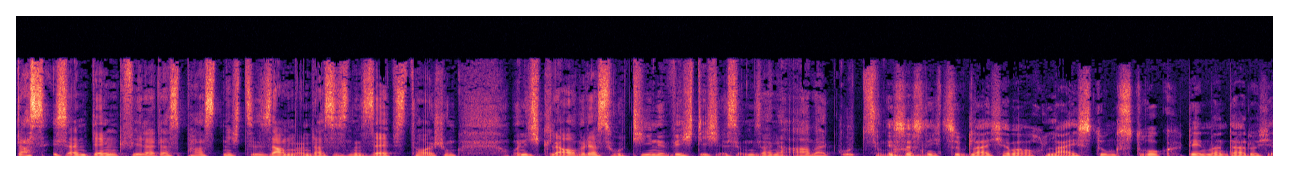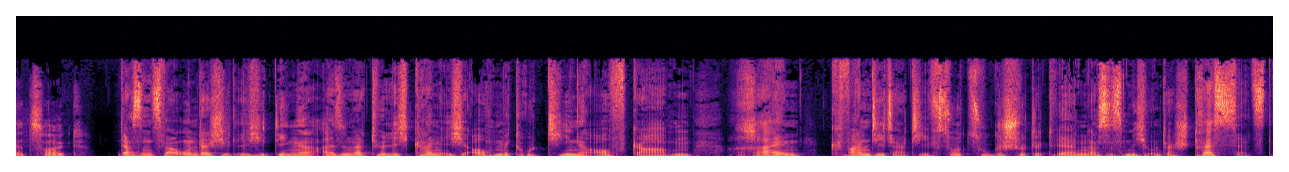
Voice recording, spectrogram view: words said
Das ist ein Denkfehler, das passt nicht zusammen und das ist eine Selbsttäuschung und ich glaube, dass Routine Routine wichtig ist, um seine Arbeit gut zu machen. Ist das nicht zugleich aber auch Leistungsdruck, den man dadurch erzeugt? Das sind zwar unterschiedliche Dinge, also natürlich kann ich auch mit Routineaufgaben rein quantitativ so zugeschüttet werden, dass es mich unter Stress setzt.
